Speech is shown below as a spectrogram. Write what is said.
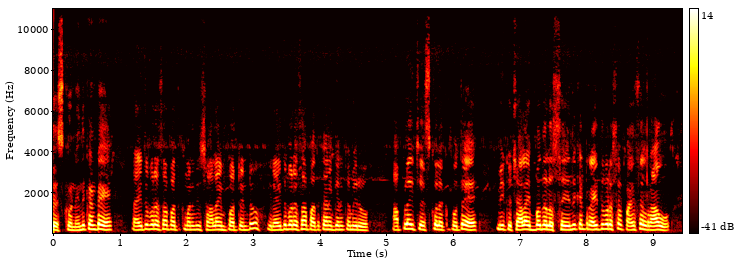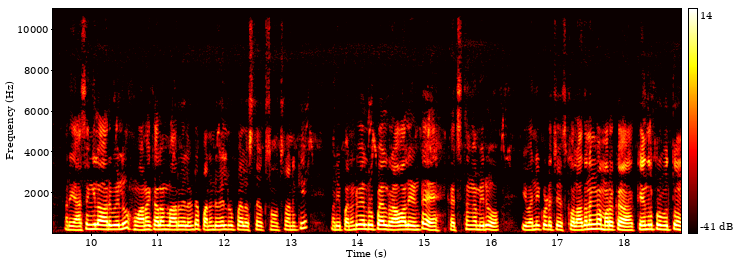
చేసుకోండి. ఎందుకంటే రైతు భరోసా పథకం అనేది చాలా ఇంపార్టెంట్. ఈ రైతు భరోసా పథకానికి కనుక మీరు అప్లై చేసుకోలేకపోతే మీకు చాలా ఇబ్బందులు వస్తాయి. ఎందుకంటే రైతు భరోసా పైసలు రావు. మరి యాసంగిలో ఆరు వేలు వానాకాలంలో ఆరు వేలు అంటే పన్నెండు వేల రూపాయలు వస్తాయి ఒక సంవత్సరానికి. మరి పన్నెండు వేల రూపాయలు రావాలి అంటే ఖచ్చితంగా మీరు ఇవన్నీ కూడా చేసుకోవాలి. అదనంగా మరొక కేంద్ర ప్రభుత్వం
